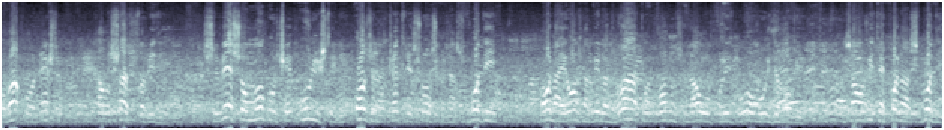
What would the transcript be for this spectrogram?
ovako nešto kao sad što vidim. Sve su moguće uništili. Ozna 48 nas vodi, ona je ozna bila zlata u odnosu na ovu politiku, ovu ideologiju. Samo vidite ko nas vodi.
